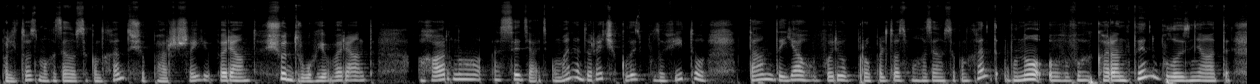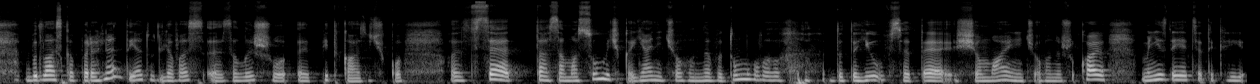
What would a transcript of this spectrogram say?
пальто з магазину Hand, що перший варіант, що другий варіант. Гарно сидять. У мене, до речі, колись було відео, там, де я говорю про пальто з магазину Hand, воно в карантин було зняте. Будь ласка, перегляньте, я тут для вас е, залишу е, підказочку. Е, Все та сама сумочка, я нічого не видумувала, додаю все те, що маю, нічого не шукаю. Мені здається, такий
